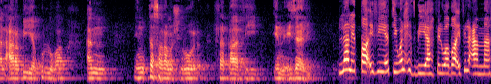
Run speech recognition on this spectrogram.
العربية كلها أن انتصر مشروع ثقافي انعزالي. لا للطائفية والحزبية في الوظائف العامة.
